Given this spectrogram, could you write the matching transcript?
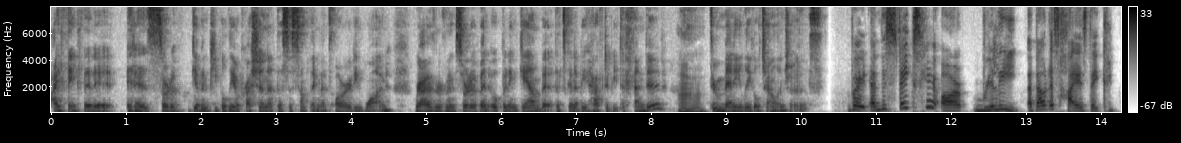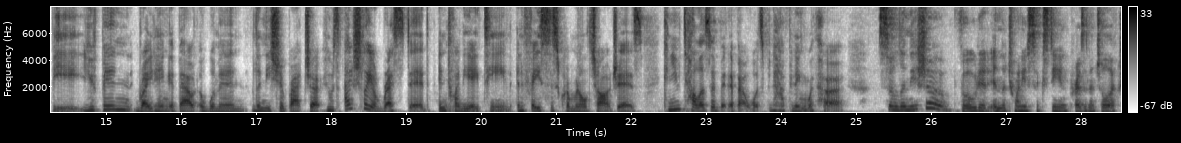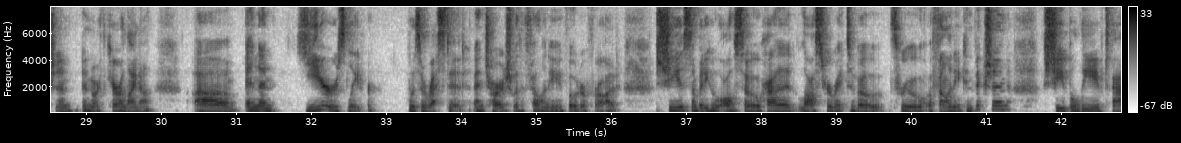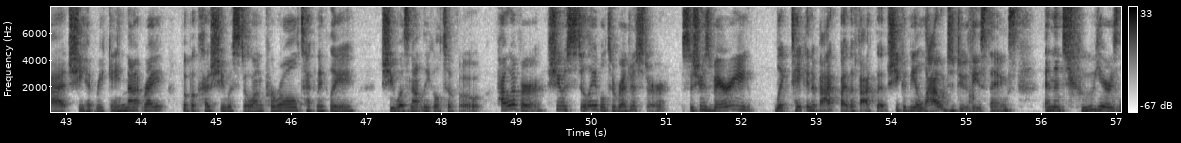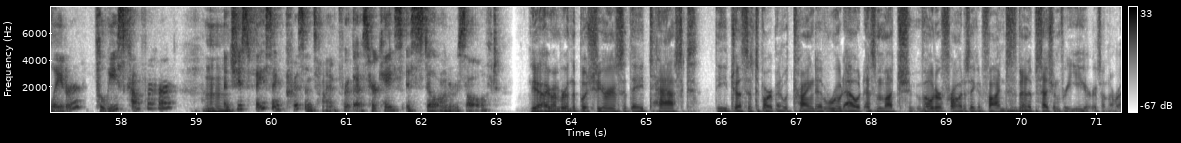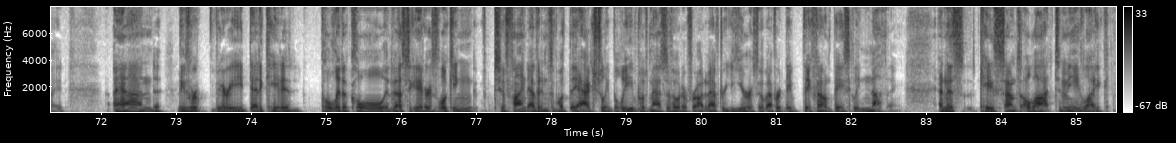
I think that it it has sort of given people the impression that this is something that's already won, rather than sort of an opening gambit that's going to be have to be defended mm-hmm. through many legal challenges. Right. And the stakes here are really about as high as they could be. You've been writing about a woman, Lanisha Bratcher, who was actually arrested in 2018 and faces criminal charges. Can you tell us a bit about what's been happening with her? So, Lanisha voted in the 2016 presidential election in North Carolina. Um, and then years later, was arrested and charged with a felony voter fraud. She is somebody who also had lost her right to vote through a felony conviction. She believed that she had regained that right, but because she was still on parole, technically she was not legal to vote. However, she was still able to register. So she was very like taken aback by the fact that she could be allowed to do these things. And then 2 years later, police come for her. Mm-hmm. And she's facing prison time for this. Her case is still unresolved. Yeah, I remember in the Bush years they tasked the Justice Department with trying to root out as much voter fraud as they could find. This has been an obsession for years on the right. And these were very dedicated political investigators looking to find evidence of what they actually believed was massive voter fraud. And after a year or so of effort, they, they found basically nothing. And this case sounds a lot to me like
